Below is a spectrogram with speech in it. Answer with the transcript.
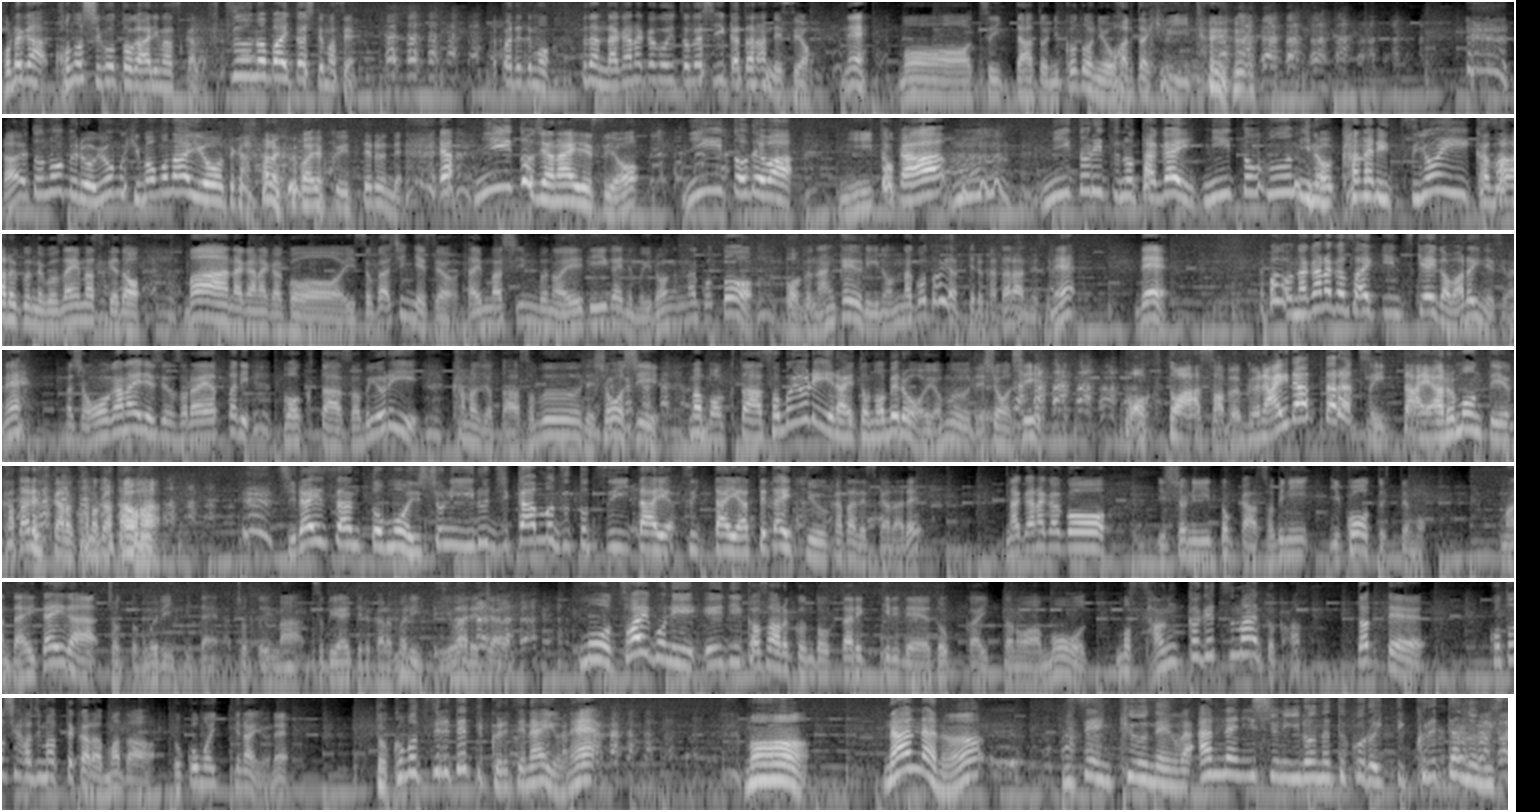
これがこの仕事がありますから普通のバイトはしてません。やっぱりでも普段なかなかご忙しい方なんですよ。ね。もうツイッターとニコ動に追われた日々という。ライトノベルを読む暇もないよって笠原君はよく言ってるんで。いやニートじゃないですよ。ニートではニートか？うん。ニート率の高いニート風味のかなり強い笠原君でございますけどまあなかなかこう忙しいんですよ。タイムマシン部の AD 以外でもいろんなことを僕なんかよりいろんなことをやってる方なんですね。でやっぱなかなか最近付き合いが悪いんですよね、まあ、しょうがないですよ。それはやっぱり僕と遊ぶより彼女と遊ぶでしょうし、まあ、僕と遊ぶよりライトノベルを読むでしょうし僕と遊ぶぐらいだったらツイッターやるもんっていう方ですからこの方は。白井さんともう一緒にいる時間もずっとツイッターやツイッターやってたいっていう方ですからね。なかなかこう一緒にどっか遊びに行こうと言ってもまあ大体がちょっと無理みたいなちょっと今つぶやいてるから無理って言われちゃう。もう最後に AD 笠原君と二人っきりでどっか行ったのはもうもう3ヶ月前とか？だって今年始まってからまだどこも行ってないよね。どこも連れてってくれてないよね。もう何なの？2009年はあんなに一緒にいろんなところ行ってくれたのにさ。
